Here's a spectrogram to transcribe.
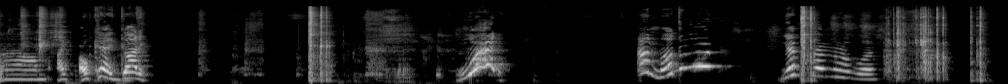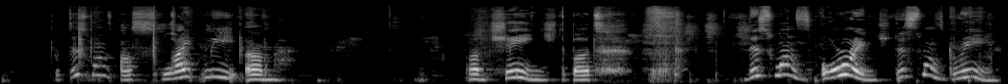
Um, I, okay, got it. What? Another one? Yep, another one. But this one's a slightly um um changed, but this one's orange. This one's green.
